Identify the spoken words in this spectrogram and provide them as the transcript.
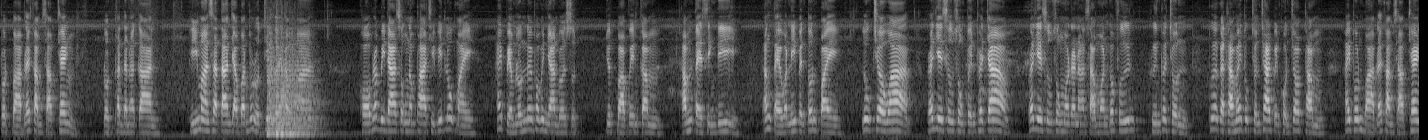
ปลดบาปและคำสาปแช่ง ปลดพันธนาการ ผีมารซาตานจากบรรพบุรุษที่เคยทำมา ขอพระบิดาทรงนำพาชีวิตลูกใหม่ ให้เปี่ยมล้นด้วยพระวิญญาณบริสุทธิ์ หยุดบาปเวรกรรมทำแต่สิ่งดี ตั้งแต่วันนี้เป็นต้นไป ลูกเชื่อว่า พระเยซูทรงเป็นพระเจ้า พระเยซูทรงมรณาสามวันก็ฟื้น คืนพระชน เพื่อกระทำให้ทุกชนชาติเป็นคนชอบธรรม ให้พ้นบาปและคำสาปแช่ง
